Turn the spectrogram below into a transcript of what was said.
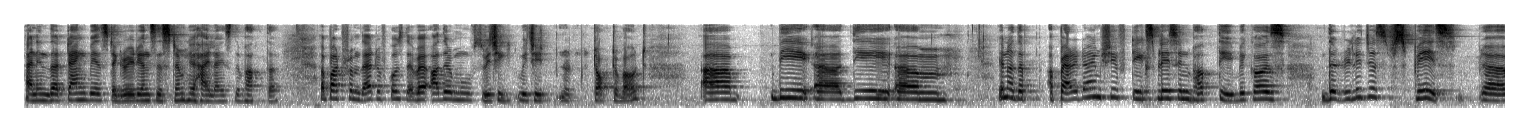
and in the tank-based agrarian system he highlights the bhakta. Apart from that, of course, there were other moves which he, which he talked about. Uh, the uh, the um, you know the a paradigm shift takes place in bhakti because the religious space uh,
